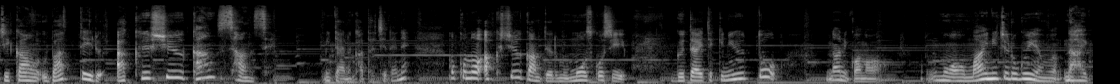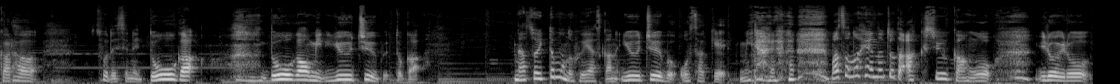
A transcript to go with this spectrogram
時間を奪っている悪習慣参戦みたいな形でね、まあ、この悪習慣っていうのももう少し具体的に言うと何かな？もう毎日ログインはないからそうですね。動画。動画を見る。YouTube とか。なそういったものを増やすかな。YouTube お酒みたいな。まあその辺のちょっと悪習慣をいろいろ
